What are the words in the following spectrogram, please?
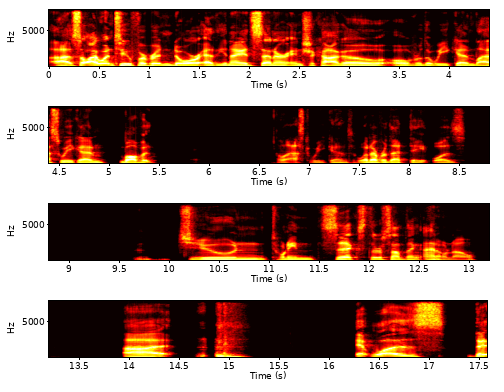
uh, so I went to Forbidden Door at the United Center in Chicago over the weekend, last weekend. Well, last weekend, whatever that date was, June 26th or something. I don't know. Uh, it was they,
